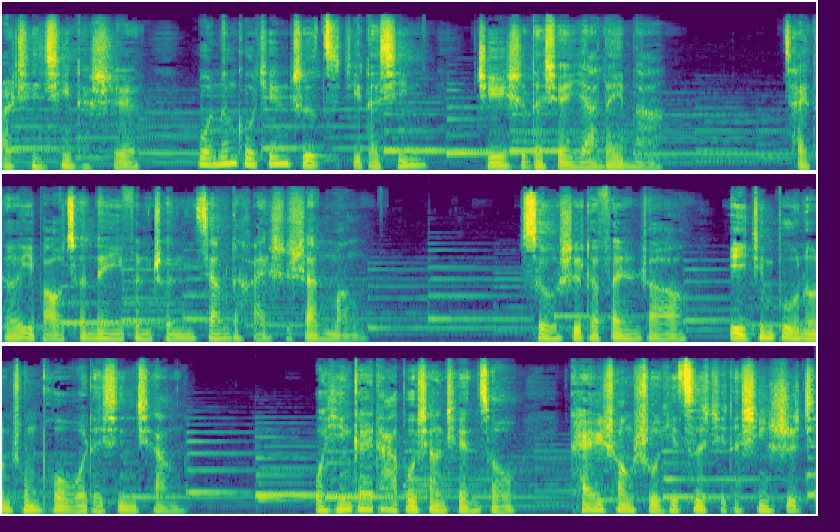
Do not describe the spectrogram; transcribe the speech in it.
而庆幸的是，我能够坚持自己的心，及时的悬崖勒马，才得以保存那一份醇香的海誓山盟。俗世的纷扰已经不能冲破我的心墙。我应该大步向前走，开创属于自己的新世界。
